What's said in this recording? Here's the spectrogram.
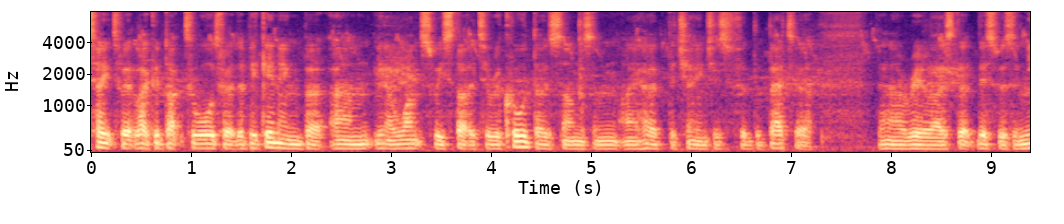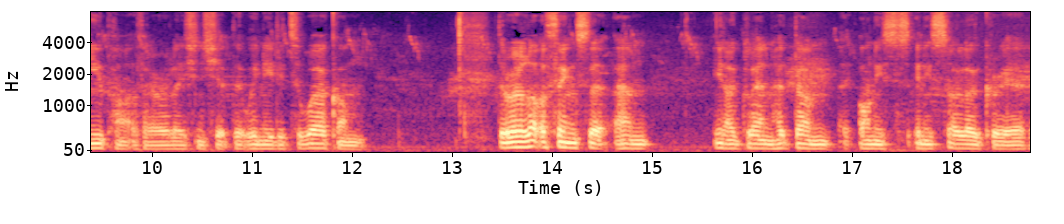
take to it like a duck to water at the beginning, but um, you know, once we started to record those songs and I heard the changes for the better, then I realised that this was a new part of our relationship that we needed to work on. There are a lot of things that um, you know Glenn had done on his in his solo career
